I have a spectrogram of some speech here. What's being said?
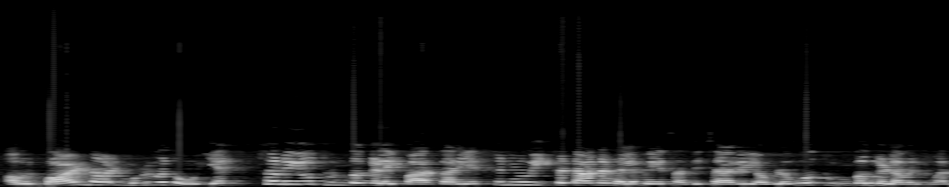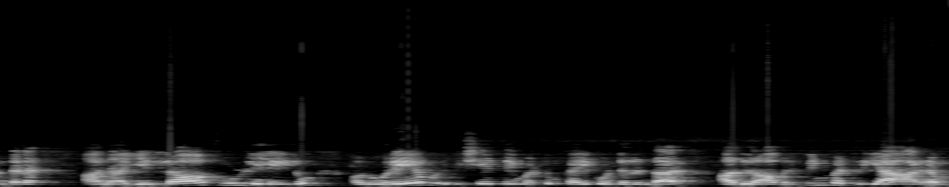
அவர் வாழ்நாள் முழுவதும் எத்தனையோ துன்பங்களை பார்த்தார். எத்தனையோ இக்கட்டான நிலைமையை சந்திச்சாரு. எவ்வளவோ துன்பங்கள் அவருக்கு வந்தன. ஆனா எல்லா சூழ்நிலையிலும் அவர் ஒரே ஒரு விஷயத்தை மட்டும் கை கொண்டிருந்தார். அது அவர் பின்பற்றிய அறம்.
